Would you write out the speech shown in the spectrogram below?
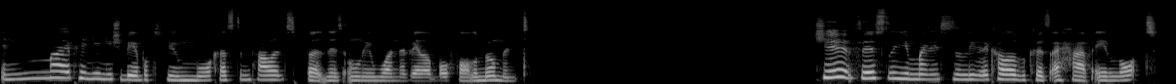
In my opinion, you should be able to do more custom palettes, but there's only one available for the moment. Here, firstly, you might need to delete a colour because I have a lot.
